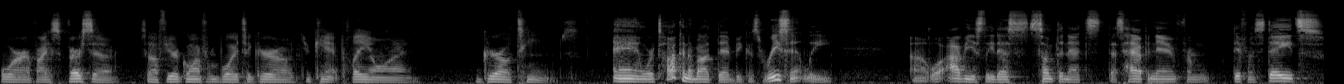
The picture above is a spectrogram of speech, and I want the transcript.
or vice versa, so if you're going from boy to girl, you can't play on girl teams. And we're talking about that because recently uh, well, obviously that's something that's that's happening from different states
